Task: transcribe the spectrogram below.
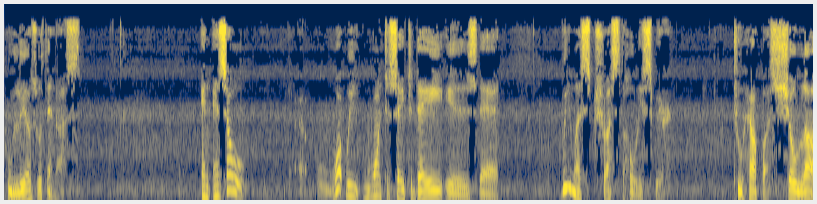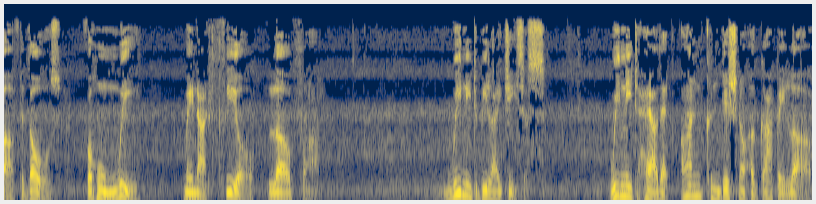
who lives within us. And, and so, uh, what we want to say today is that we must trust the Holy Spirit to help us show love to those for whom we may not feel love from we need to be like Jesus. We need to have that unconditional agape love.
